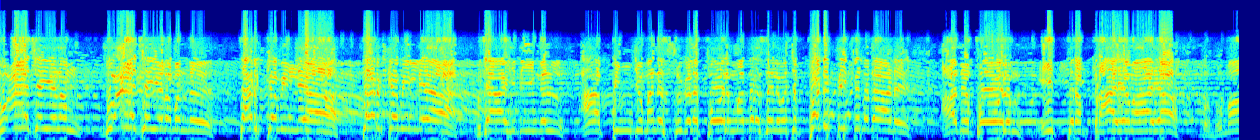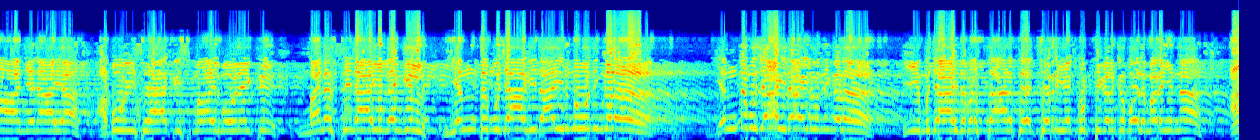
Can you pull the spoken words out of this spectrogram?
ദുആ ചെയ്യണം ദുആ ചെയ്യണമെന്ന് തർക്കമില്ല തർക്കമില്ല. മുജാഹിദീങ്ങൾ ആ പിഞ്ചു മനസ്സുകളെ പോലും മദ്രസയിൽ വെച്ച് പഠിപ്പിക്കുന്നതാണ്. അതുപോലും ഇത്ര പ്രായമായ ബഹുമാന്യനായ അബൂ ഇസ്ഹാഖ് ഇസ്മായിൽ മൗലേക്ക് മനസ്സിലായില്ലെങ്കിൽ എന്ത് മുജാഹിദായിരുന്നു നിങ്ങൾ എന്ത് മുജാഹിദായിരുന്നു നിങ്ങൾ ഈ മുജാഹിദ് പ്രസ്ഥാനത്തിലെ ചെറിയ കുട്ടികൾക്ക് പോലും അറിയുന്ന ആ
